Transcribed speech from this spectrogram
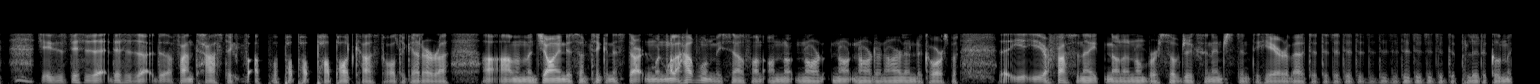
Jesus, this is a this is a, a fantastic p- p- p- podcast altogether. Uh, uh I'm enjoying this. I'm thinking of starting one. Well, I have one myself on on Nor- Nor- Northern Ireland, of course. But uh, you're fascinating on a number of subjects and interesting to hear about the, the, the, the political mat-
